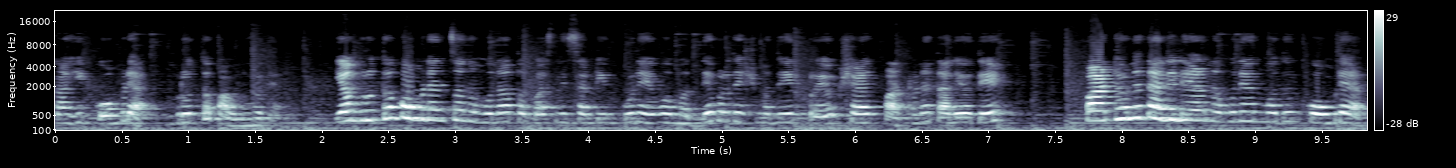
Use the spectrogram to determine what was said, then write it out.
काही कोंबड्या मृत पावल्या होत्या. या मृत कोंबड्यांचा नमुना तपासणीसाठी पुणे व मध्य प्रदेशमधील प्रयोगशाळेत पाठवण्यात आले होते. पाठवण्यात आलेल्या या नमुन्यांमधून कोंबड्या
